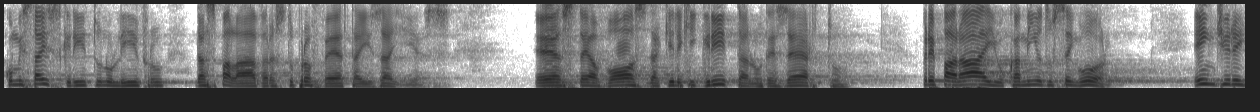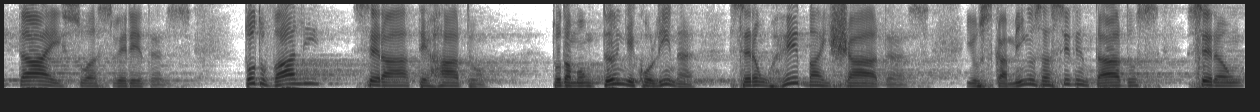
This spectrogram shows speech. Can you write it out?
como está escrito no livro das palavras do profeta Isaías. Esta é a voz daquele que grita no deserto, preparai o caminho do Senhor, endireitai suas veredas. Todo vale será aterrado, toda montanha e colina serão rebaixadas, e os caminhos acidentados serão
